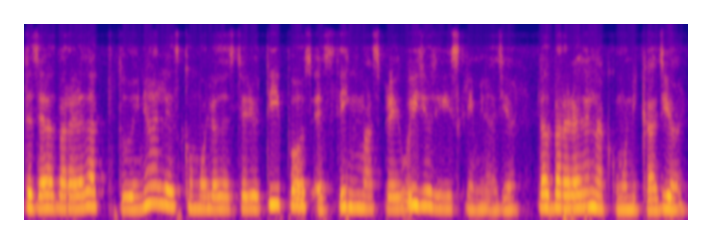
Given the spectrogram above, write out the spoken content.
desde las barreras actitudinales como los estereotipos, estigmas, prejuicios y discriminación, las barreras en la comunicación,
